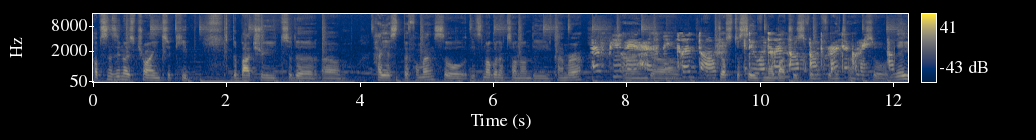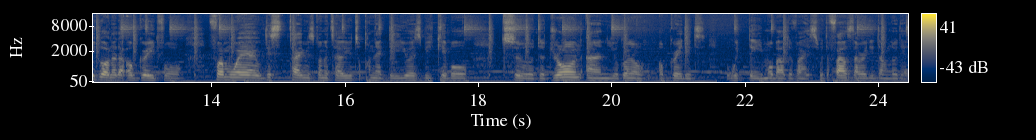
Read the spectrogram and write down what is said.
Hubsan Zino is trying to keep the battery to the um, highest performance so it's not going to turn on the camera. And uh, just to save more batteries for your flight time. so there you go another upgrade for firmware. This time is going to tell you to connect the USB cable to the drone and you're going to upgrade it with the mobile device with the files already downloaded.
